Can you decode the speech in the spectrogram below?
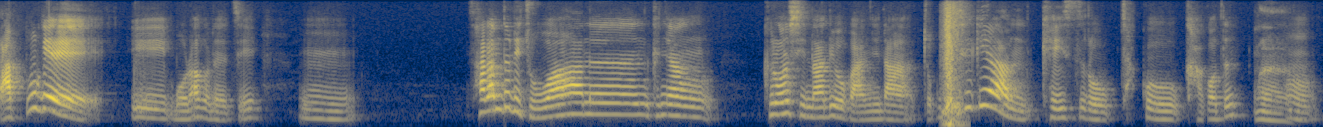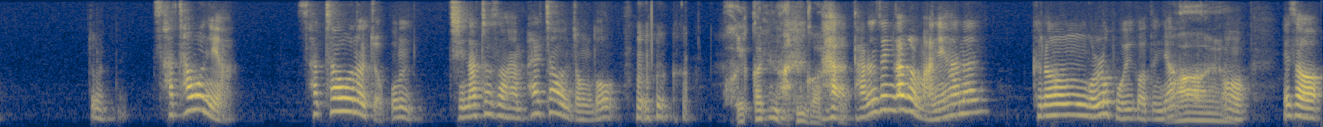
나쁘게 이 뭐라 그래야지 음 사람들이 좋아하는 그냥 그런 시나리오가 아니라 조금 특이한 케이스로 자꾸 가거든. 예. 어. 좀 4차원이야. 4차원을 조금 지나쳐서 한 8차원 정도? 거기까지는 아닌 것 같아요. 다, 다른 생각을 많이 하는 그런 걸로 보이거든요. 아, 예. 어. 그래서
